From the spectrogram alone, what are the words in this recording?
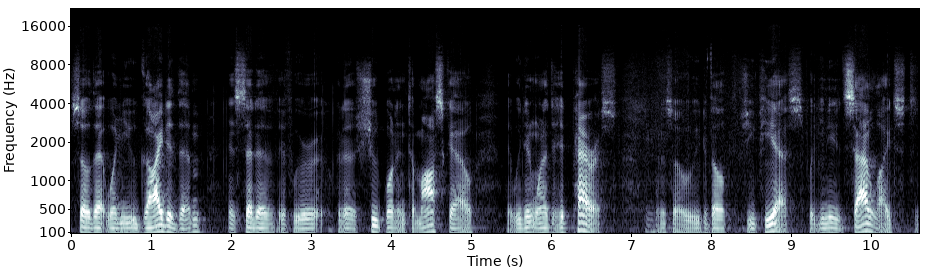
so that when you guided them, instead of if we were going to shoot one into Moscow, that we didn't want it to hit Paris. And so we developed GPS, but you needed satellites to,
